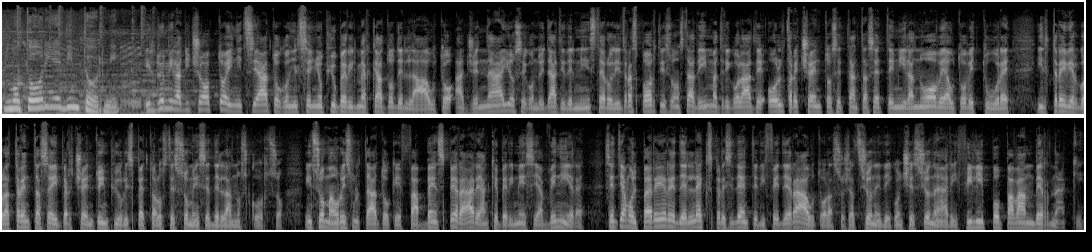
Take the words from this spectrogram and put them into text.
Motori e dintorni. Il 2018 è iniziato con il segno più per il mercato dell'auto. A gennaio, secondo i dati del Ministero dei Trasporti, sono state immatricolate oltre 177.000 nuove autovetture, il 3,36% in più rispetto allo stesso mese dell'anno scorso. Insomma, un risultato che fa ben sperare anche per i mesi a venire. Sentiamo il parere dell'ex presidente di Federauto, l'associazione dei concessionari, Filippo Pavan Bernacchi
